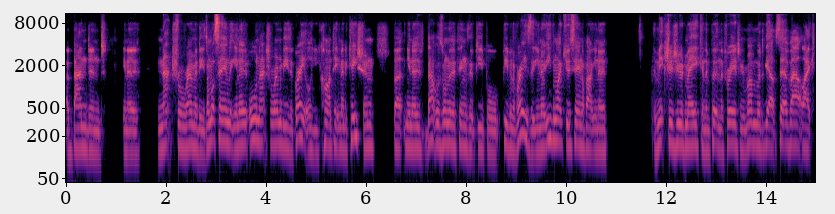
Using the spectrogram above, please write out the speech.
abandoned you know, natural remedies. I'm not saying that, you know, all natural remedies are great or you can't take medication, but you know, that was one of the things that people people have raised that, you know, even like you were saying about, you know, the mixtures you would make and then put in the fridge and your mum would get upset about like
